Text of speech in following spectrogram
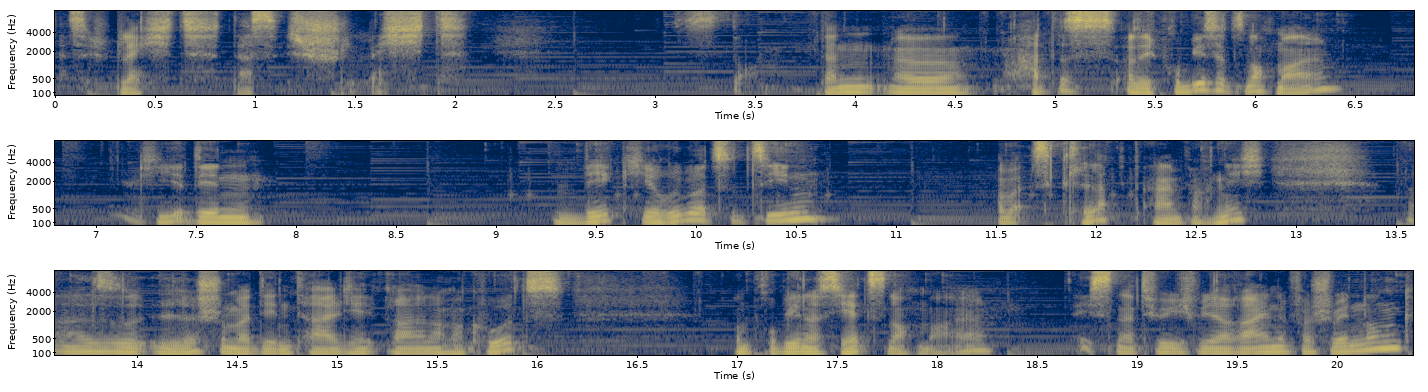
Das ist schlecht. Das ist schlecht. So. Dann äh, hat es... Also ich probiere es jetzt nochmal. Hier den Weg hier rüber zu ziehen. Aber es klappt einfach nicht. Also löschen wir den Teil hier gerade nochmal kurz. Und probieren das jetzt nochmal. Ist natürlich wieder reine Verschwendung.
